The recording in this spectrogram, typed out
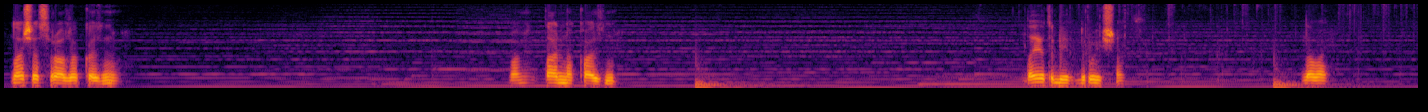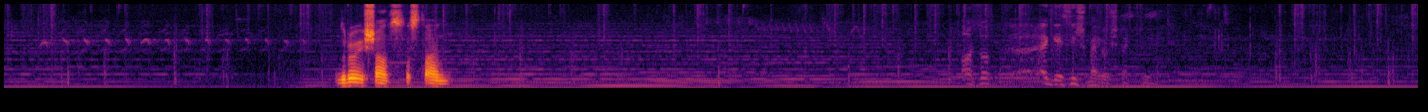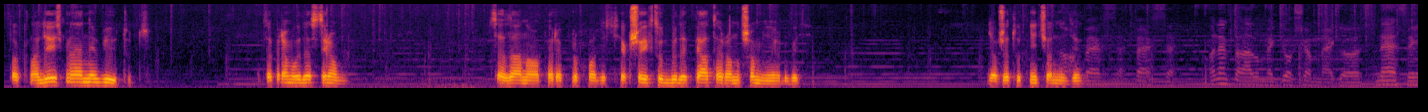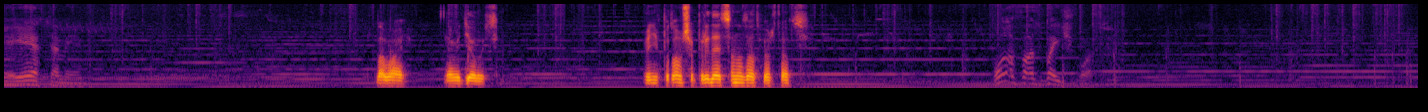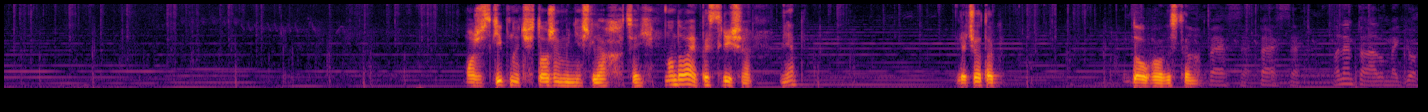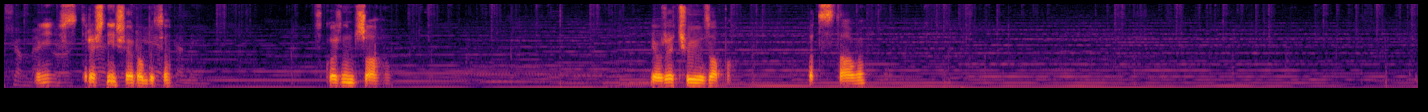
Дальше сразу казню. Моментально казню. Даю тобі другий шанс. Давай. Другий шанс, останній. Так, надіюсь, мене не б'ють тут. Це прям буде стрьомно. Це заново перепроходить. Якщо їх тут буде п'ятеро, ну що мені робити? Я вже тут нічого не én. Давай, не виділися. Мені потім ще прийдеться назад вертатися. Може скіпнуть теж мені шлях цей. Ну давай, бистріше. Ні? Для чого так довго вести? Megölsz. страшніше робиться. З кожним шагом. Я вже чую запах подстави.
